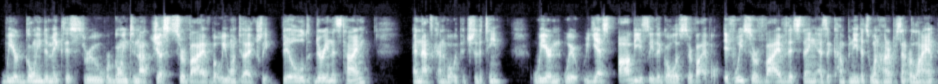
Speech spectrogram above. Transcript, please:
we are going to make this through. We're going to not just survive, but we want to actually build during this time. And that's kind of what we pitched to the team we are we're yes obviously the goal is survival if we survive this thing as a company that's 100% reliant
